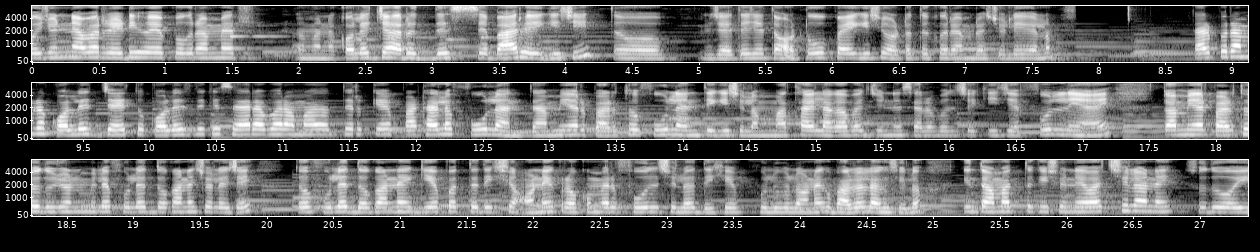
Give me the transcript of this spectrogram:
ওই জন্য আবার রেডি হয়ে প্রোগ্রামের মানে কলেজ যাওয়ার উদ্দেশ্যে বার হয়ে গেছি। তো যেতে যেতে অটোও পেয়ে গেছি অটোতে করে আমরা চলে গেলাম। তারপর আমরা কলেজ যাই, তো কলেজ থেকে স্যার আবার আমাদেরকে পাঠালো ফুল আনতে। আমি আর পার্থ ফুল আনতে গেছিলাম, মাথায় লাগাবার জন্য স্যার বলছে কি যে, ফুল নিয়ে আয়। তো আমি আর পার্থ দুজন মিলে ফুলের দোকানে চলে যাই। তো ফুলের দোকানে গিয়ে পড়তে দেখছি অনেক রকমের ফুল ছিল, দেখে ফুলগুলো অনেক ভালো লাগছিল। কিন্তু আমার তো কিছু নেওয়ার ছিল না শুধু ওই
